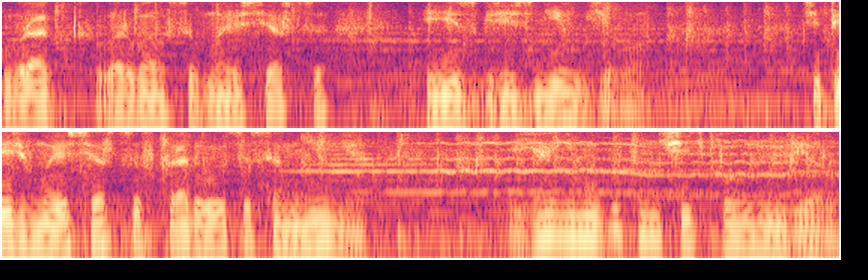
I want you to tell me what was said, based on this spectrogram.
Враг ворвался в мое сердце и изгрязнил его. Теперь в мое сердце вкрадываются сомнения, и я не могу получить полную веру.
